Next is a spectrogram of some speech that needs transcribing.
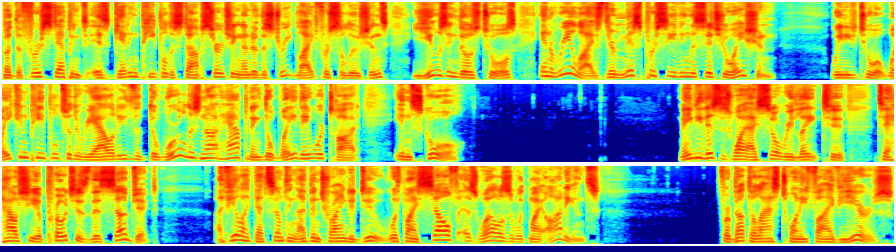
But the first step is getting people to stop searching under the streetlight for solutions, using those tools, and realize they're misperceiving the situation. We need to awaken people to the reality that the world is not happening the way they were taught in school. Maybe this is why I so relate to, to how she approaches this subject. I feel like that's something I've been trying to do with myself as well as with my audience for about the last 25 years.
